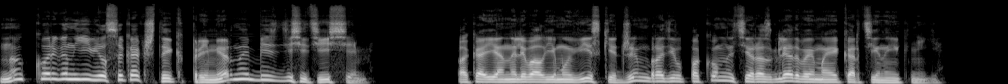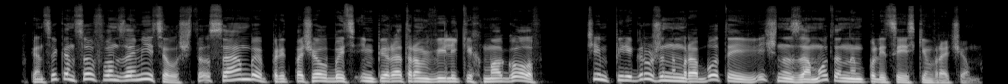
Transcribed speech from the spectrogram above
но Корриган явился как штык, примерно без десяти семь. Пока я наливал ему виски, Джим бродил по комнате, разглядывая мои картины и книги. В конце концов, он заметил, что сам бы предпочел быть императором великих моголов, чем перегруженным работой вечно замотанным полицейским врачом.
